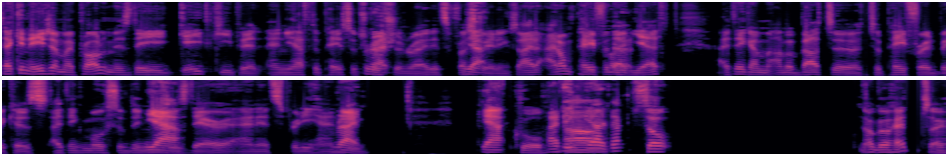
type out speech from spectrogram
Tech in Asia, my problem is they gatekeep it, and you have to pay subscription. Right? right? It's frustrating. Yeah. So I, I don't pay for that yet. I think I'm I'm about to to pay for it because I think most of the news yeah. is there and it's pretty handy. Right. Yeah. Cool. I think um, yeah. So. No, go ahead. Sorry.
